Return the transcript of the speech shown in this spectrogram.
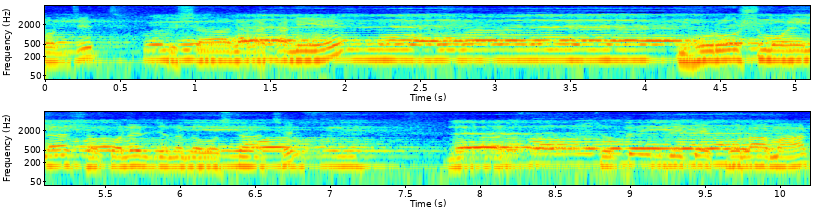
মসজিদ। বিশাল এলাকা নিয়ে পুরুষ, মহিলা সকলের জন্য ব্যবস্থা আছে। চতুর্দিকে খোলা মাঠ।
